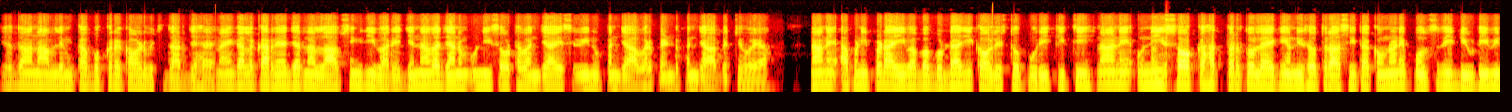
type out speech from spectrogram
ਜਿਸ ਦਾ ਨਾਮ ਲਿਮਕਾ ਬੁੱਕ ਰਿਕਾਰਡ ਵਿੱਚ ਦਰਜ ਹੈ। ਮੈਂ ਗੱਲ ਕਰ ਰਿਹਾ ਜਰਨਲ ਲਾਭ ਸਿੰਘ ਜੀ ਬਾਰੇ, ਜਿਨ੍ਹਾਂ ਦਾ ਜਨਮ 1958 ਈਸਵੀ ਨੂੰ ਪੰਜਾਬਰ ਪਿੰਡ ਪੰਜਾਬ ਵਿੱਚ ਹੋਇਆ। ਇਹਨਾਂ ਨੇ ਆਪਣੀ ਪੜ੍ਹਾਈ ਬਾਬਾ ਬੁੱਢਾ ਜੀ ਕਾਲਜ ਤੋਂ ਪੂਰੀ ਕੀਤੀ। ਇਹਨਾਂ ਨੇ 1971 ਤੋਂ ਲੈ ਕੇ 1983 ਤੱਕ ਉਹਨਾਂ ਨੇ ਪੁਲਿਸ ਦੀ ਡਿਊਟੀ ਵੀ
